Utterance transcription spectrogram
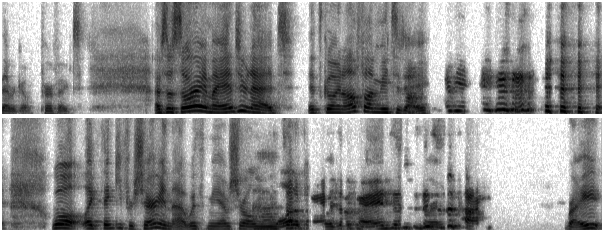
there we go. Perfect. I'm so sorry, my internet. It's going off on me today. well, like, thank you for sharing that with me. I'm sure a uh, lot of people. okay. This, this is the time. Right.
